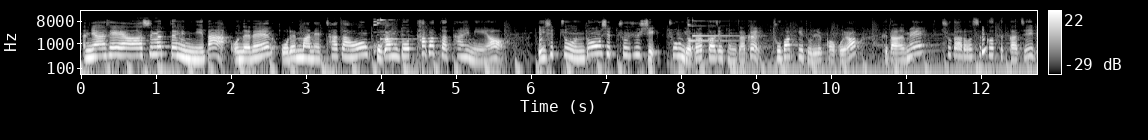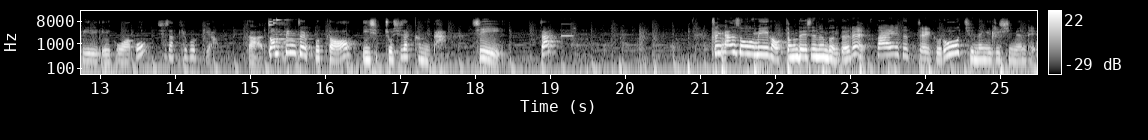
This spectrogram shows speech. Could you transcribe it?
안녕하세요. 스무뜸입니다. 오늘은 오랜만에 찾아온 고강도 타바타 타임이에요. 20초 운동, 10초 휴식 총 8가지 동작을 두 바퀴 돌릴 거고요. 그 다음에 추가로 스쿼트까지 미리 예고하고 시작해볼게요. 자, jumping jack부터 20초 시작합니다. 시작! 층간소음이 걱정되시는 분들은 side jack으로 진행해 주시면 돼요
